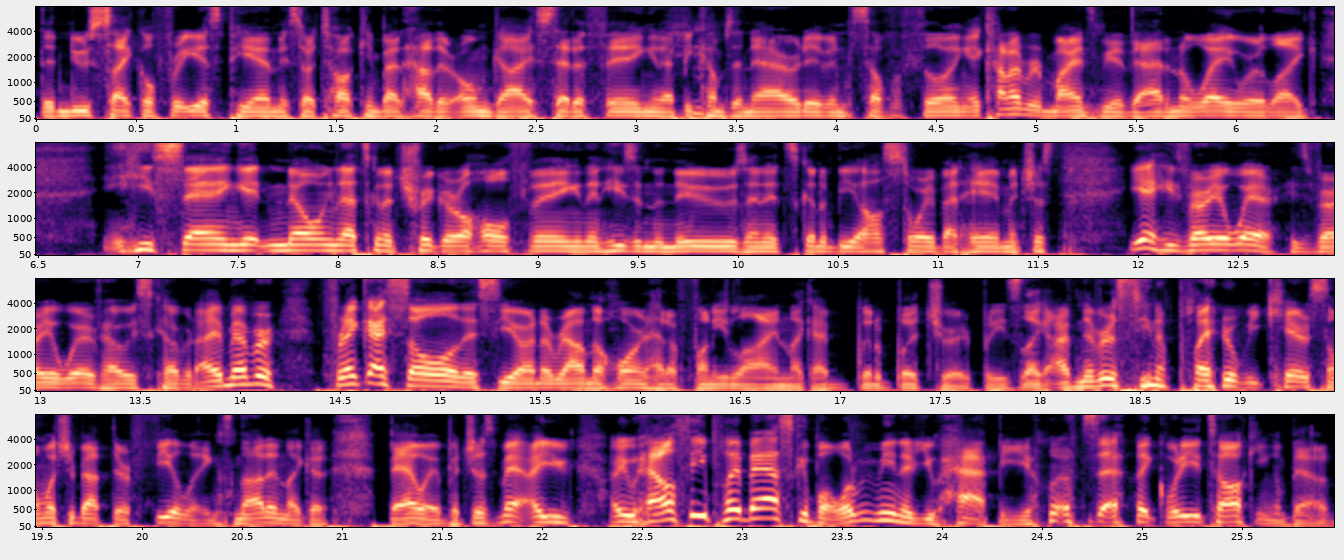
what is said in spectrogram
the news cycle for ESPN they start talking about how their own guy said a thing and that becomes a narrative and self-fulfilling. It kind of reminds me of that in a way where like he's saying it knowing that's going to trigger a whole thing and then he's in the news and it's going to be a whole story about him. It's just yeah he's very aware. He's very aware of how he's covered. I remember frank isola this year on around the horn had a funny line like i'm going to butcher it but he's like i've never seen a player we care so much about their feelings not in like a bad way but just man are you are you healthy play basketball what do we mean are you happy what that like what are you talking about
